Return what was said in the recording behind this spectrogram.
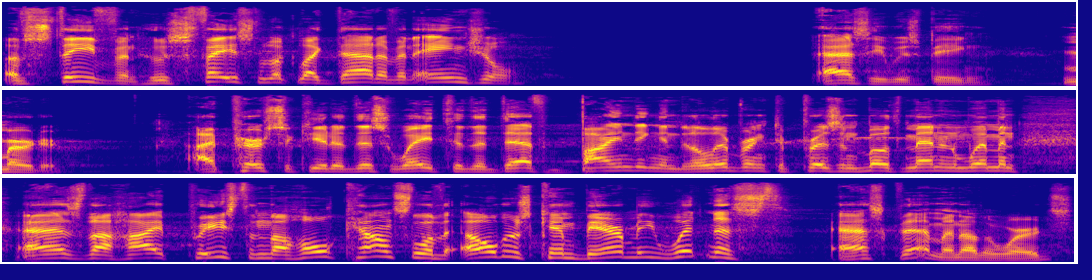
of Stephen, whose face looked like that of an angel as he was being murdered. I persecuted this way to the death, binding and delivering to prison both men and women, as the high priest and the whole council of elders can bear me witness. Ask them, in other words.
